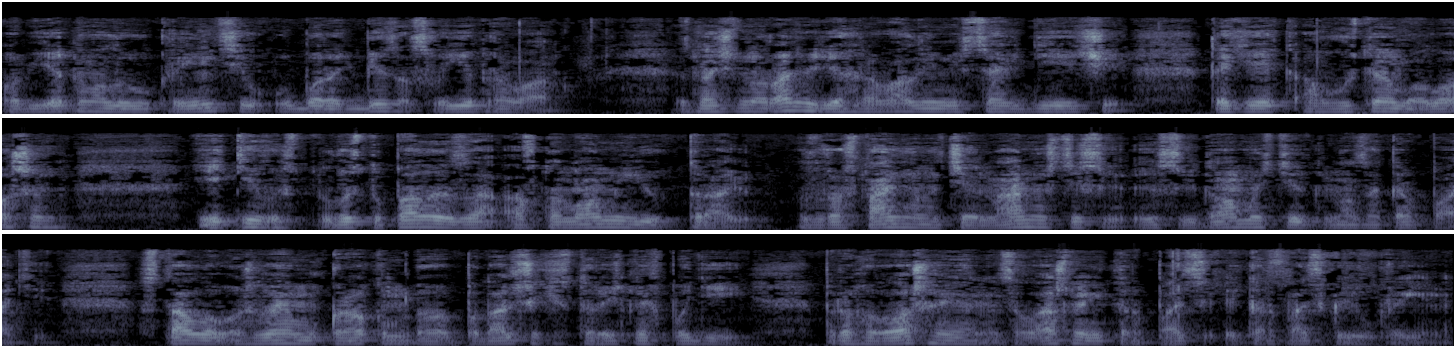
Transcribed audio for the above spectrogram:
об'єднували українців у боротьбі за свої права. Значну роль відігравали місцеві діячі, такі як Августин Волошин, які виступали за автономію краю. Зростання національності сві- свідомості на Закарпатті стало важливим кроком до подальших історичних подій, проголошення незалежної Карпатсь- Карпатської України.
